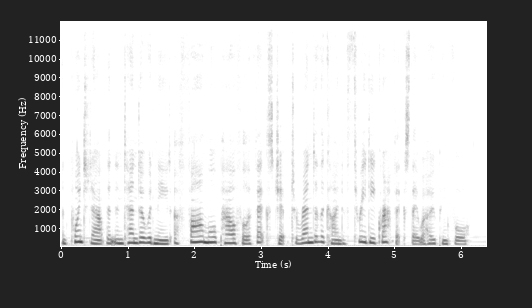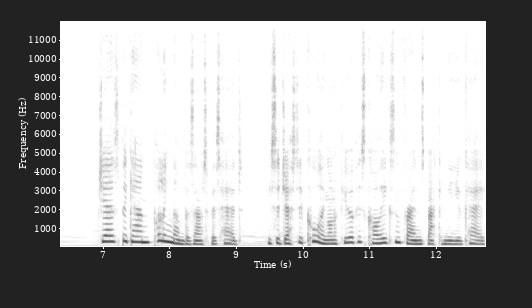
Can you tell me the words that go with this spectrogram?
and pointed out that Nintendo would need a far more powerful effects chip to render the kind of 3D graphics they were hoping for. Jez began pulling numbers out of his head. He suggested calling on a few of his colleagues and friends back in the UK.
